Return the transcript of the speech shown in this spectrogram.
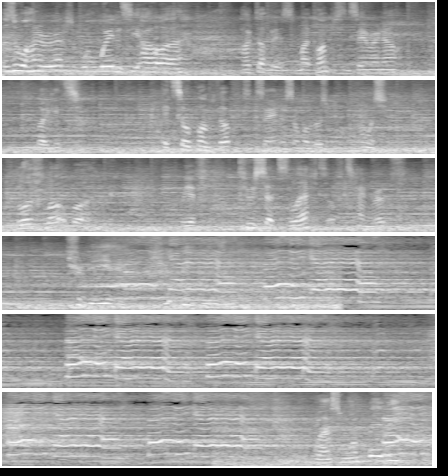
let's do 100 reps at one weight and see how, uh, how tough it is. My pump is insane right now. Like it's it's so pumped up, it's insane. There's so much, much blood flow, but we have two sets left of 10 reps. Should be easy. Should be easy. Last one, baby.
